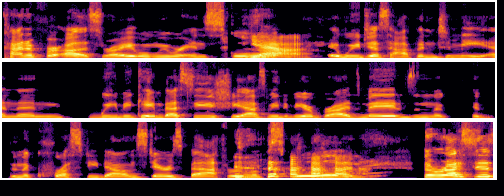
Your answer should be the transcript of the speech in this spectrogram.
kind of for us, right? When we were in school, yeah, we just happened to meet and then we became besties. She asked me to be her bridesmaids in the in the crusty downstairs bathroom of school and the rest is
